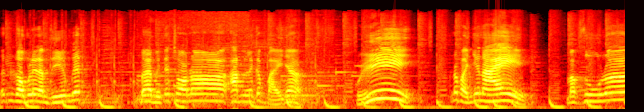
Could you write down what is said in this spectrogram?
Nó cứ gồng lên làm gì không biết. Bây giờ mình sẽ cho nó ăn lên cấp 7 nha. Ui nó phải như này. Mặc dù nó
